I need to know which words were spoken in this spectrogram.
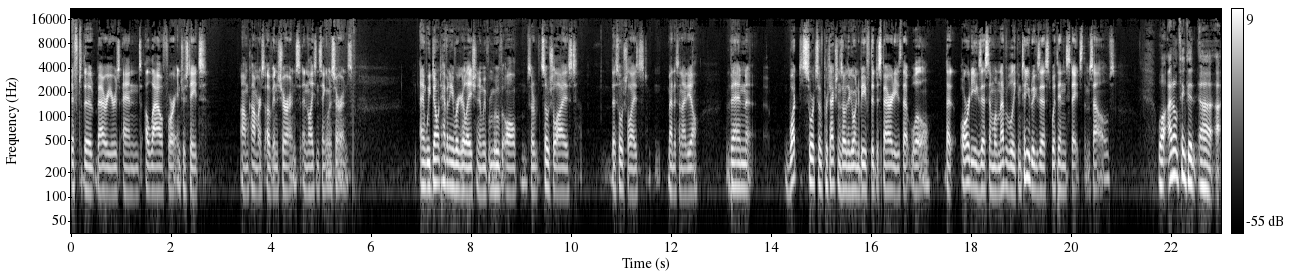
lift the barriers and allow for interstate um, commerce of insurance and licensing of insurance, and we don't have any regulation, and we've removed all sort of socialized, the socialized medicine ideal, then what sorts of protections are there going to be for the disparities that will that already exist and will inevitably continue to exist within states themselves? Well, I don't think that uh,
